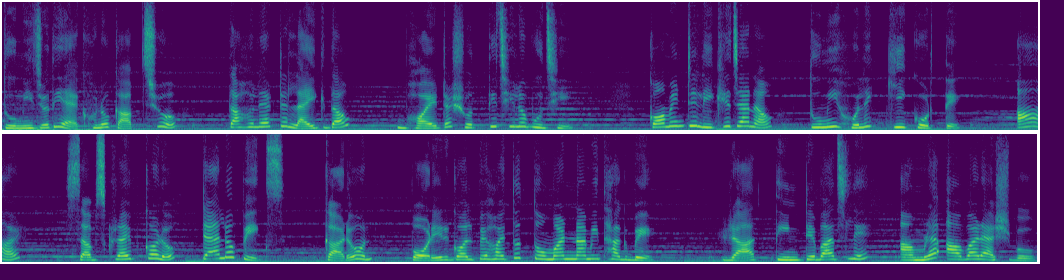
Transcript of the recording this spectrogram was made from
তুমি যদি এখনও কাঁপছো, তাহলে একটা লাইক দাও, ভয়টা সত্যি ছিল বুঝি। কমেন্টে লিখে জানাও তুমি হলে কি করতে? আর সাবস্ক্রাইব করো ট্যালোপিক্স কারণ পরের গল্পে হয়তো তোমার নামই থাকবে। রাত তিনটে বাজলে আমরা আবার আসব।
